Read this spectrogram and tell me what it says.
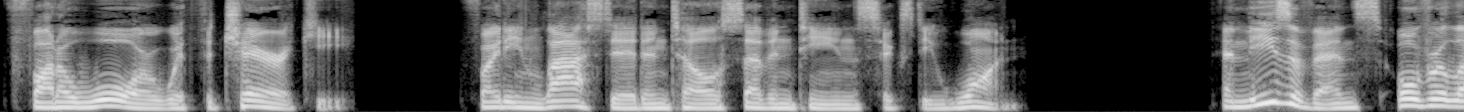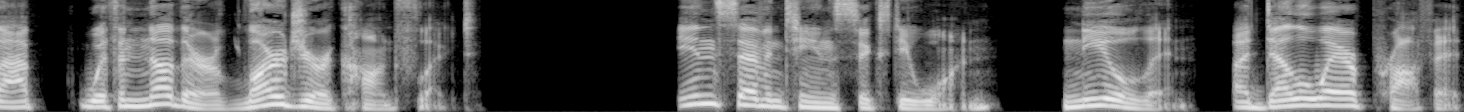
fought a war with the Cherokee. Fighting lasted until 1761 and these events overlap with another, larger conflict. In 1761, Neolin, a Delaware prophet,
